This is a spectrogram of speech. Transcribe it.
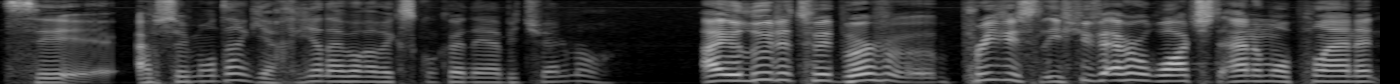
C'est absolument dingue. Il n'y a rien à voir avec ce qu'on connaît habituellement. I alluded to it previously. If you've ever watched Animal Planet,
